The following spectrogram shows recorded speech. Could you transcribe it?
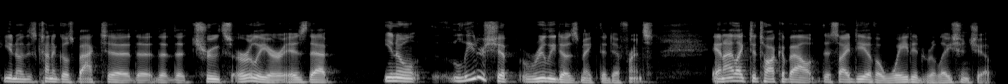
you know, this kind of goes back to the, the the truths earlier is that, you know, leadership really does make the difference. And I like to talk about this idea of a weighted relationship.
